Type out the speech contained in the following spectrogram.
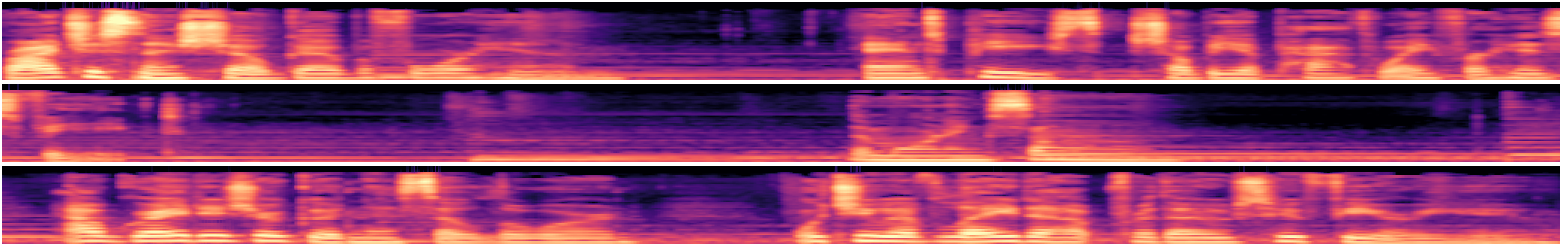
Righteousness shall go before him, and peace shall be a pathway for his feet. The Morning Psalm How great is your goodness, O Lord, which you have laid up for those who fear you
